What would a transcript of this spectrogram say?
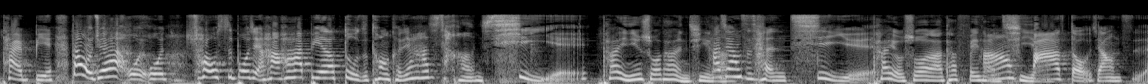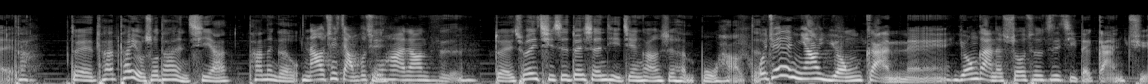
太憋，但我觉得我我抽丝剥茧，他他憋到肚子痛，可见他是很气耶，他已经说他很气了，他这样子很气耶，他有说啦，他非常气啊，发抖这样子哎，他对他他有说他很气啊，他那个然后却讲不出话这样子。对，所以其实对身体健康是很不好的。我觉得你要勇敢呢，勇敢的说出自己的感觉。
